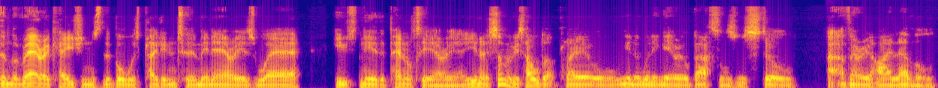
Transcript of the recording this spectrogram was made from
on the rare occasions the ball was played into him in areas where he was near the penalty area. You know, some of his hold-up play or you know winning aerial battles was still at a very high level,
